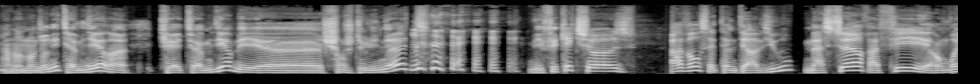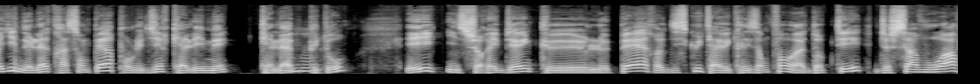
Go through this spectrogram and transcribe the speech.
à un moment donné, tu vas me dire, tu vas, tu vas me dire, mais euh, change de lunettes, mais fais quelque chose. Avant cette interview, ma sœur a fait envoyer une lettre à son père pour lui dire qu'elle aimait, qu'elle aime mhm. plutôt, et il serait bien que le père discute avec les enfants adoptés de savoir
